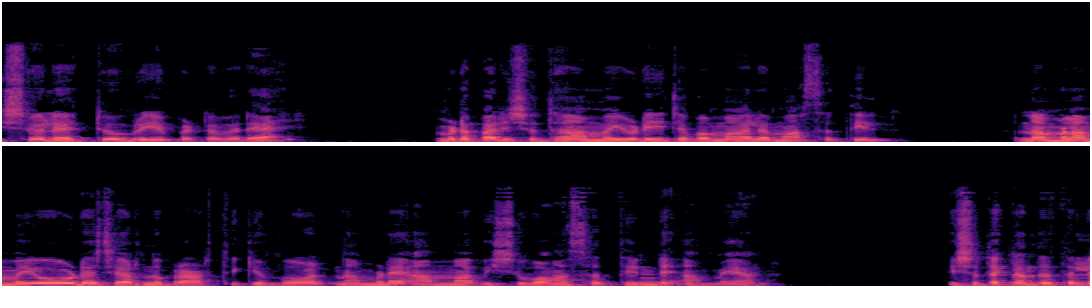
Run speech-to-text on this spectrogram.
ഈശോയിലെ ഏറ്റവും പ്രിയപ്പെട്ടവരെ നമ്മുടെ പരിശുദ്ധ അമ്മയുടെ ഈ ജപമാല മാസത്തിൽ നമ്മൾ അമ്മയോട് ചേർന്ന് പ്രാർത്ഥിക്കുമ്പോൾ നമ്മുടെ അമ്മ വിശ്വാസത്തിന്റെ അമ്മയാണ്. വിശുദ്ധ ഗ്രന്ഥത്തിൽ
